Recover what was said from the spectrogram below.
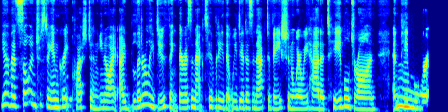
Yeah, that's so interesting and great question. You know, I, I literally do think there is an activity that we did as an activation where we had a table drawn and mm. people were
